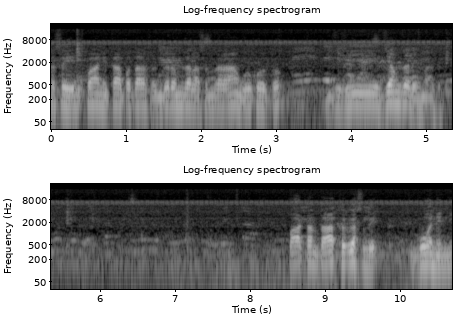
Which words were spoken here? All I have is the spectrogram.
कसं येईल पाणी तापत असं गरम झाला असं जरा आंघोळ करतो. म्हणजे ही जाम झालंय माझं. पाटांत तर अख्खं घासले गोवान्यांनी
